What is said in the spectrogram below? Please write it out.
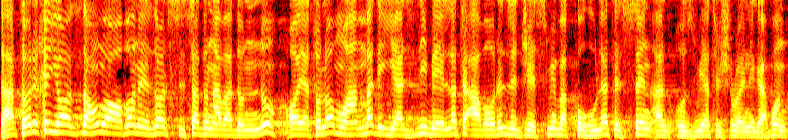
در تاریخ 11 آبان 1399 آیت الله محمد یزدی به علت عوارض جسمی و کهولت سن از عضویت شورای نگهبان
